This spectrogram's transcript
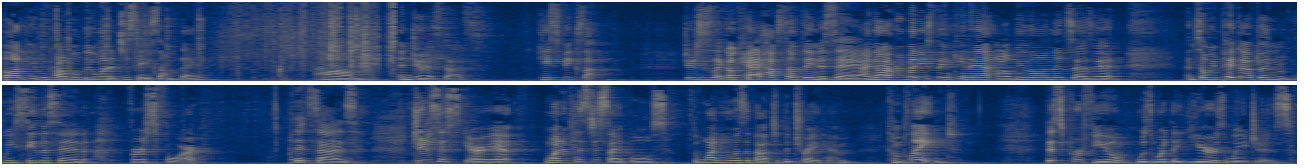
a lot of people probably wanted to say something. Um, and Judas does. He speaks up. Judas is like, okay, I have something to say. I know everybody's thinking it. I'll be the one that says it. And so we pick up and we see this in verse 4. And it says, Judas Iscariot, one of his disciples, the one who was about to betray him, complained. This perfume was worth a year's wages.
